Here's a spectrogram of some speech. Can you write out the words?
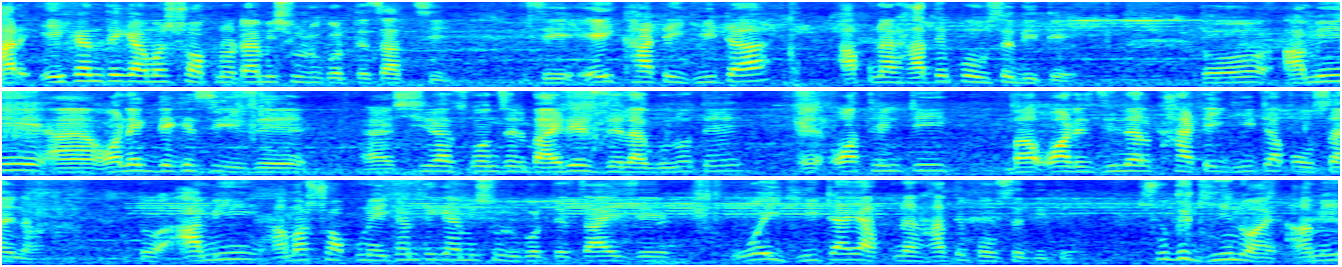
আর এখান থেকে আমার স্বপ্নটা আমি শুরু করতে চাচ্ছি যে এই খাঁটি ঘিটা আপনার হাতে পৌঁছে দিতে। তো আমি অনেক দেখেছি যে সিরাজগঞ্জের বাইরের জেলাগুলোতে অথেন্টিক বা অরিজিনাল খাটে ঘিটা পৌঁছায় না। তো আমি, আমার স্বপ্ন এখান থেকে আমি শুরু করতে চাই যে ওই ঘিটাই আপনার হাতে পৌঁছে দিতে। শুধু ঘি নয়, আমি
